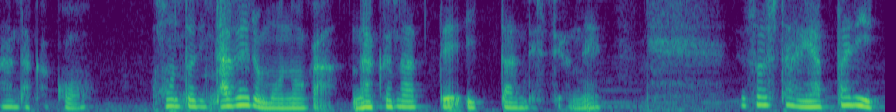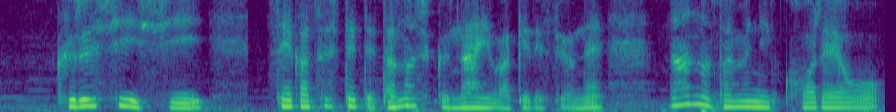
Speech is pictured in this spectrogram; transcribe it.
なんだかこう本当に食べるものがなくなっていったんですよね。そうしたらやっぱり苦しいし生活してて楽しくないわけですよね。何のためにこれを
